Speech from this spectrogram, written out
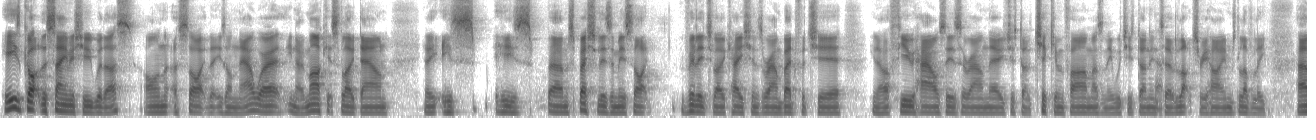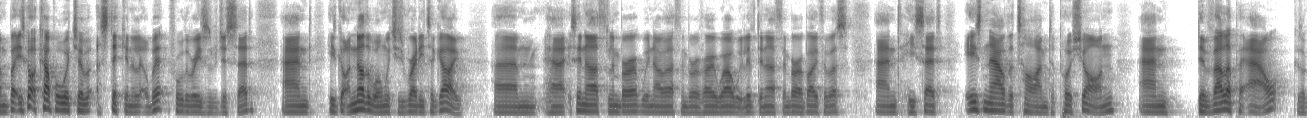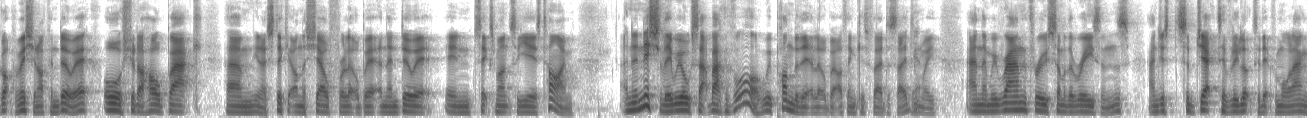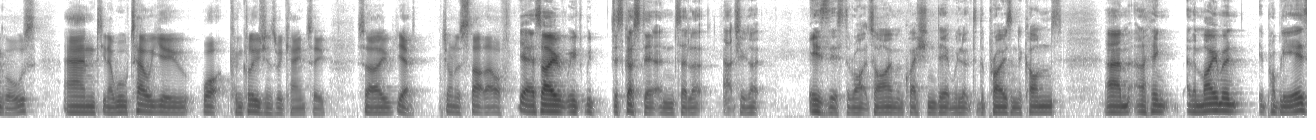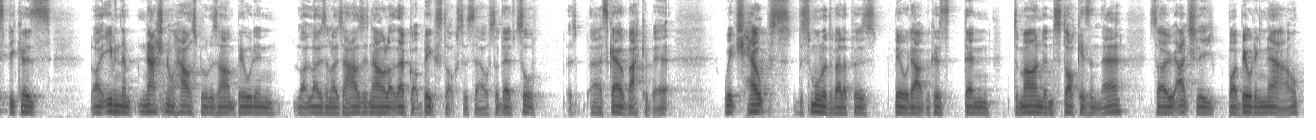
He's got the same issue with us on a site that he's on now, where you know market slowed down. You know, his his um, specialism is like village locations around Bedfordshire. You know, a few houses around there. He's just done a chicken farm, hasn't he? Which he's done into luxury homes. Lovely. Um, but he's got a couple which are, sticking a little bit for all the reasons we just said. And he's got another one which is ready to go. Um, uh, it's in Irthlingborough. We know Irthlingborough very well. We lived in Irthlingborough, both of us. And he said, is now the time to push on and develop it out? Because I've got permission, I can do it. Or should I hold back, um, you know, stick it on the shelf for a little bit and then do it in six months, a year's time? And initially, we all sat back and thought, oh, we pondered it a little bit, I think is fair to say, didn't we? And then we ran through some of the reasons and just subjectively looked at it from all angles. And, you know, we'll tell you what conclusions we came to. So, yeah, do you want to start that off? Yeah, so we, we discussed it and said, look, actually, look, is this the right time? And questioned it. And we looked at the pros and the cons. Um, and I think at the moment it probably is because like even the national house builders aren't building like loads and loads of houses now. Like they've got big stocks to sell, so they've sort of uh, scaled back a bit, which helps the smaller developers build out because then demand and stock isn't there. So actually, by building now,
